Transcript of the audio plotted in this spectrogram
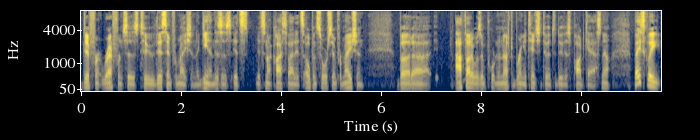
different references to this information. Again, this is it's it's not classified; it's open source information. But uh, I thought it was important enough to bring attention to it to do this podcast. Now, basically,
